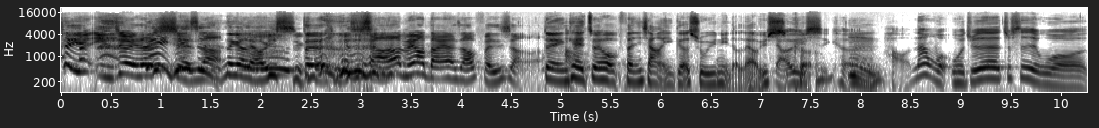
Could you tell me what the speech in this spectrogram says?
这也引咎也在写那个疗愈史，对，好了，没有导演只要分享了。对，你可以最后分享一个属于你的疗愈疗愈时刻。嗯，好，那我我觉得就是我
